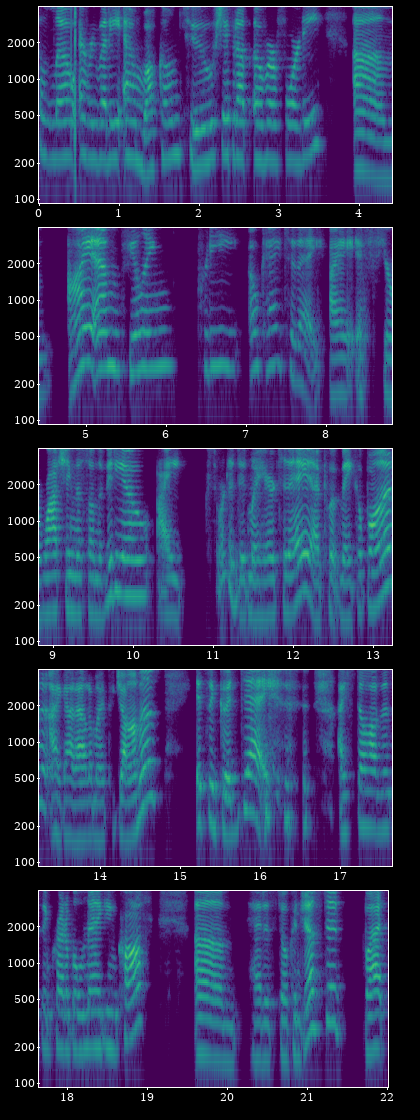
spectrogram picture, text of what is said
Hello, everybody, and welcome to Shape It Up Over 40. Um, I am feeling pretty okay today. I, if you're watching this on the video, I sort of did my hair today. I put makeup on. I got out of my pajamas. It's a good day. I still have this incredible nagging cough. Um, head is still congested, but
